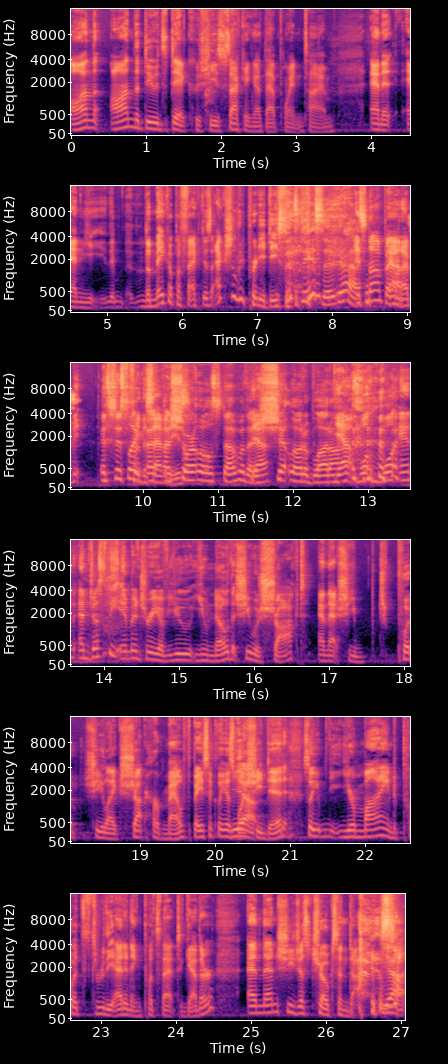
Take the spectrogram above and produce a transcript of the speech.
on on the dude's dick, who she's sucking at that point in time. And it and y- the makeup effect is actually pretty decent. Decent, yeah. it's not bad. I mean, It's just like a, a short little stub with a Yeah. shitload of blood on yeah it. well, well and and just the imagery of you you know that she was shocked and that she put she like shut her mouth basically is Yeah. what she did so you, your mind puts through the editing puts that together and then she just chokes and dies Yeah,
